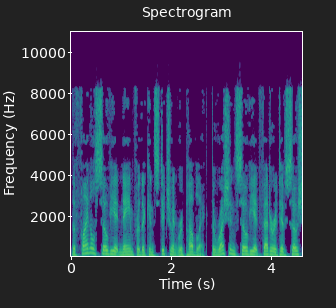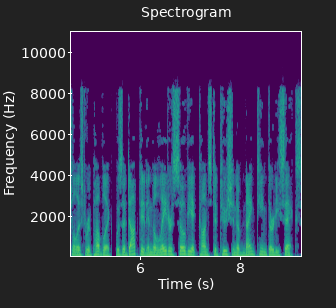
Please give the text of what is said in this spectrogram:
The final Soviet name for the constituent republic, the Russian Soviet Federative Socialist Republic, was adopted in the later Soviet Constitution of 1936.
